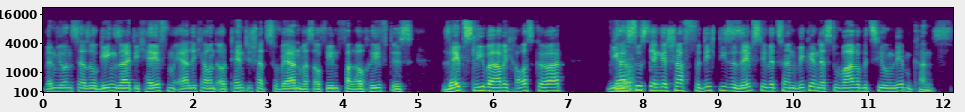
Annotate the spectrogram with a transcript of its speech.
wenn wir uns da so gegenseitig helfen, ehrlicher und authentischer zu werden, was auf jeden Fall auch hilft, ist, Selbstliebe habe ich rausgehört. Wie ja. hast du es denn geschafft, für dich diese Selbstliebe zu entwickeln, dass du wahre Beziehungen leben kannst?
